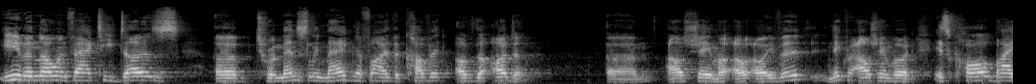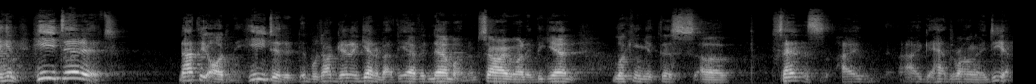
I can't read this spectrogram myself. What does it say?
even though in fact he does uh, tremendously magnify the covet of the Adon. Um, al Shem Ovid, Nikra Al Shem is called by him. He did it, not the Adon. He did it. We'll talk again about the Evid Ne'eman. I'm sorry when I began looking at this uh, sentence, I, I had the wrong idea.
